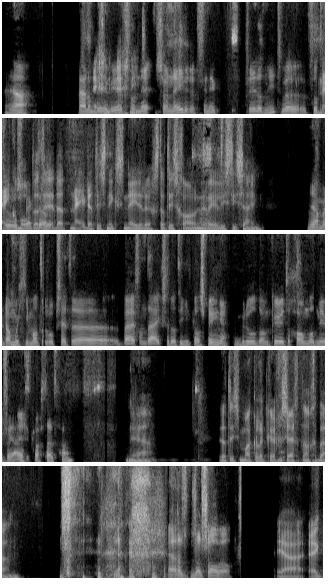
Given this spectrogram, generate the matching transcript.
Ja. Nou, dan ben je weer zo, ne- zo nederig, vind ik. Vind je dat niet? We, veel te Nee, veel kom op. Dat, is- dat, nee, dat is niks nederigs. Dat is gewoon realistisch zijn. Ja, maar dan moet je iemand erop zetten eh, bij Van Dijk, zodat hij niet kan springen. Ik bedoel, dan kun je toch gewoon wat meer van je eigen kracht uitgaan. Ja. Dat is makkelijker gezegd dan gedaan. ja, dat, dat zal wel. Ja, ik,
